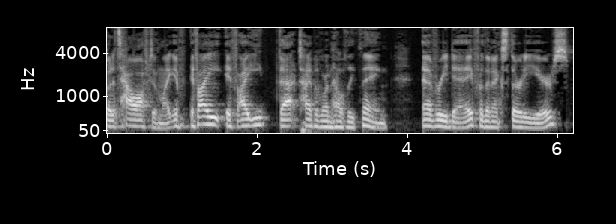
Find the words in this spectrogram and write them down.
but it's how often? Like if, if i if i eat that type of unhealthy thing every day for the next 30 years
